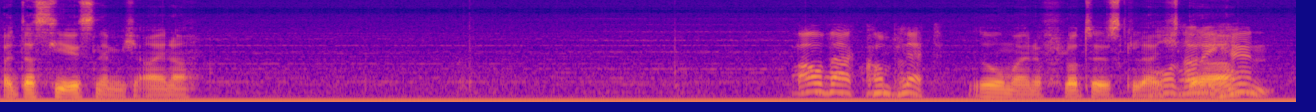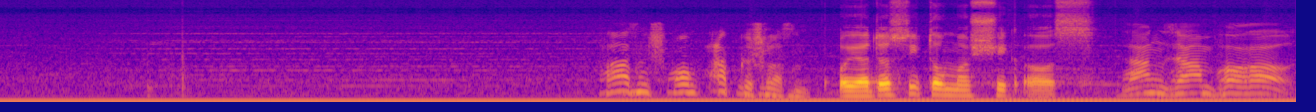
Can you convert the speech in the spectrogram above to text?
Weil das hier ist nämlich einer. Bauwerk komplett. So, meine Flotte ist gleich da. Phasensprung abgeschlossen. Oh ja, das sieht doch mal schick aus. Langsam voraus.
